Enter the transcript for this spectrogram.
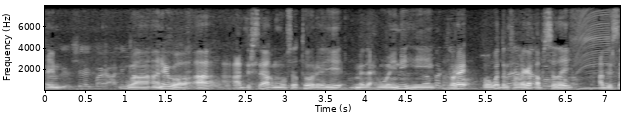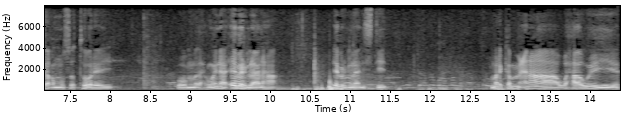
raxiim waa anigoo ah cabdirasaaq muuse tooreeye madaxweynihii hore oo waddanka laga qabsaday. Cabdirasaaq muuse tooreeye oo madaxweynaha eberland ahaa eberland state. Marka macnaha waxaa weeye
